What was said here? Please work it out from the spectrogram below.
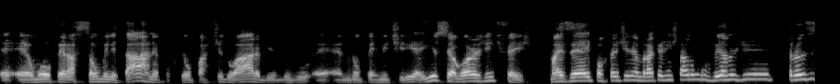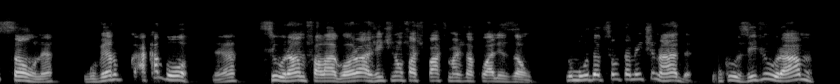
é, é, uma operação militar, né, porque o Partido Árabe do, é, é, não permitiria isso, e agora a gente fez. Mas é importante lembrar que a gente está num governo de transição, né? O governo acabou, né? Se o Ramo falar agora, a gente não faz parte mais da coalizão, não muda absolutamente nada. Inclusive o Ramo,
